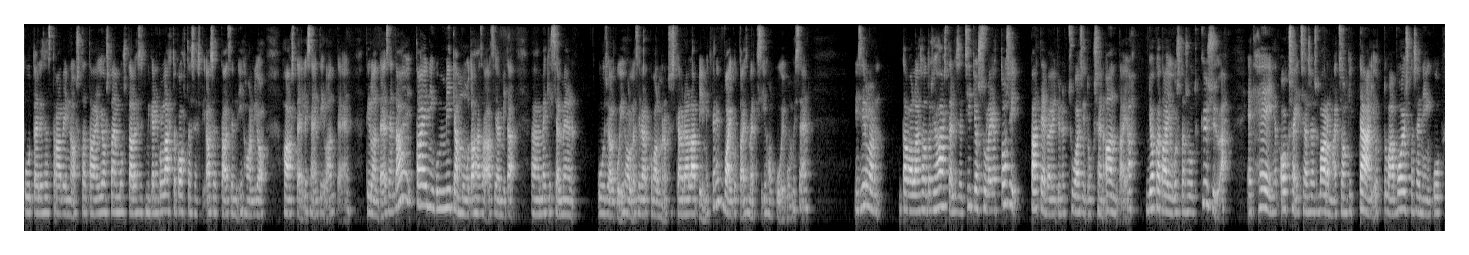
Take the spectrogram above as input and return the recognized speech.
puutteellisesta ravinnosta tai jostain muusta mikä niin kuin lähtökohtaisesti asettaa sen ihon jo haasteelliseen tilanteen, tilanteeseen. Tai, tai niin kuin mikä muu tahansa asia, mitä ää, mekin siellä meidän uusi alku ihollesi verkkovalmennuksessa käydään läpi, mitkä niin kuin vaikuttaa esimerkiksi ihon kuivumiseen. Niin silloin tavallaan se on tosi haasteellista, että sit jos sulla ei ole tosi pätevöitynyt suosituksen antaja, joka tajuu sitä sulta kysyä, että hei, että onko itse asiassa varma, että se onkin tämä juttu, vaan voisiko se niinku,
